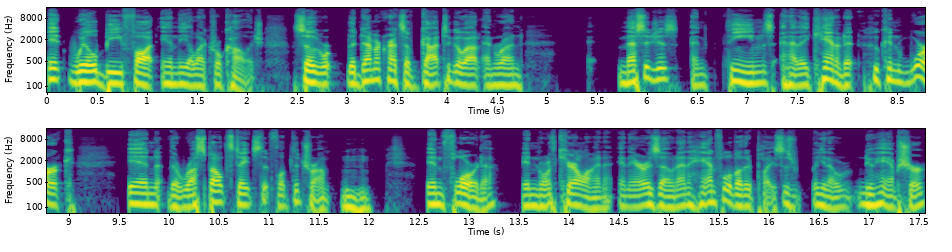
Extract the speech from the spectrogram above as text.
It will be fought in the Electoral College. So the Democrats have got to go out and run messages and themes and have a candidate who can work in the Rust Belt states that flipped to Trump, hmm in Florida, in North Carolina, in Arizona, and a handful of other places, you know, New Hampshire,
